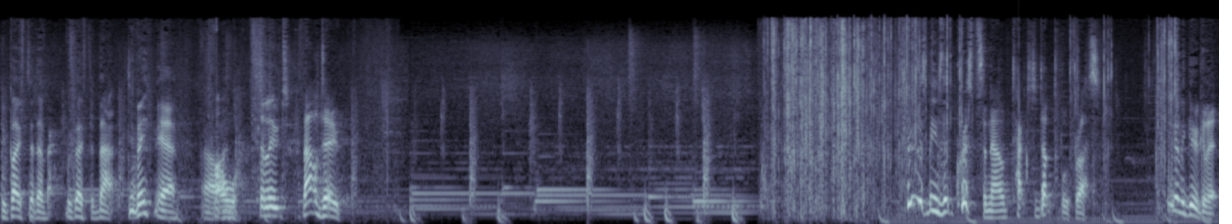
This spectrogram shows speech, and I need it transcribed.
We both did a, we both did that. Did we? Yeah. Oh, Salute. that'll do. I think this means that crisps are now tax deductible for us. I'm going to Google it.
